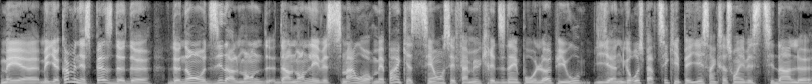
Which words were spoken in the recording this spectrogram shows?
Mais euh, mais il y a comme une espèce de, de, de non-dit dans le monde dans le monde de l'investissement où on remet pas en question ces fameux crédits d'impôt-là, puis où il y a une grosse partie qui est payée sans que ce soit investi dans le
